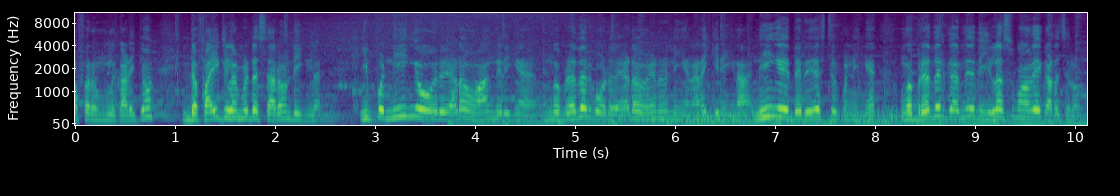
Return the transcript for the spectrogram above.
ஆஃபர் உங்களுக்கு கிடைக்கும். இந்த ஃபைவ் கிலோமீட்டர் சரௌண்டிங்கில் இப்போ நீங்கள் ஒரு இடம் வாங்குறீங்க உங்கள் பிரதருக்கு ஒரு இடம் வேணும்னு நீங்கள் நினைக்கிறீங்கன்னா நீங்கள் இதை ரிஜிஸ்டர் பண்ணீங்க உங்கள் பிரதருக்கு வந்து இது இலவசமாகவே கிடச்சிரும்.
